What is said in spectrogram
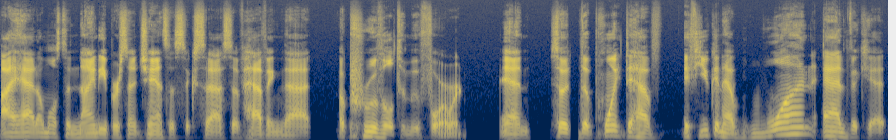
I had almost a 90% chance of success of having that approval to move forward. And so the point to have, if you can have one advocate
